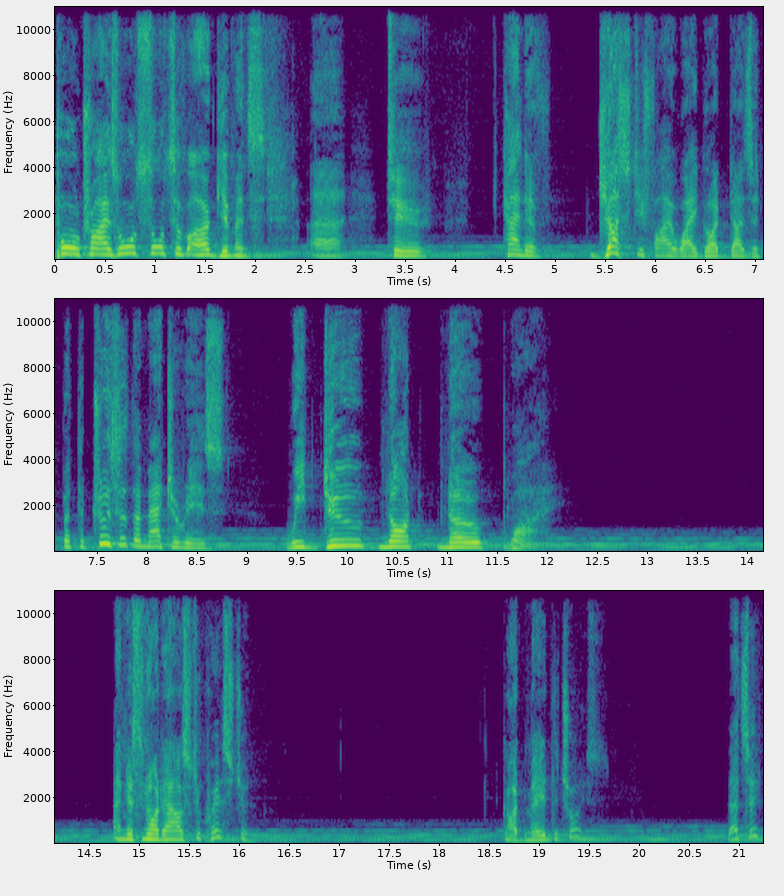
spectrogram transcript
Paul tries all sorts of arguments uh, to kind of justify why God does it. But the truth of the matter is, we do not know why. And it's not ours to question. God made the choice. That's it.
